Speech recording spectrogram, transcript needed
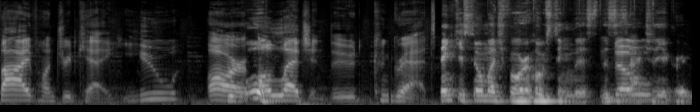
500k. You are Cool. a legend, dude. Congrats. Thank you so much for hosting this. This No. is actually a great.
